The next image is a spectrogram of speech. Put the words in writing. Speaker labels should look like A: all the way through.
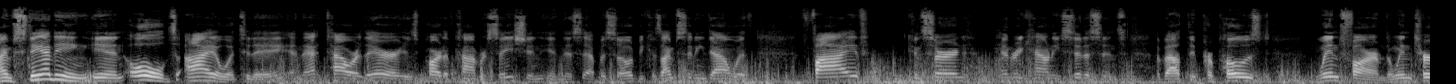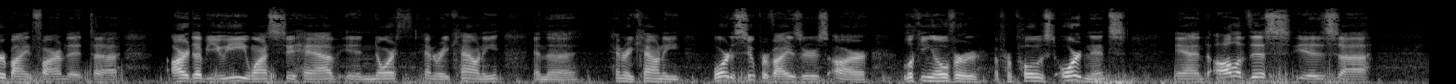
A: I'm standing in Olds, Iowa today, and that tower there is part of conversation in this episode because I'm sitting down with five concerned Henry County citizens about the proposed wind farm, the wind turbine farm that uh, RWE wants to have in North Henry County, and the Henry County Board of Supervisors are looking over a proposed ordinance, and all of this is uh,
